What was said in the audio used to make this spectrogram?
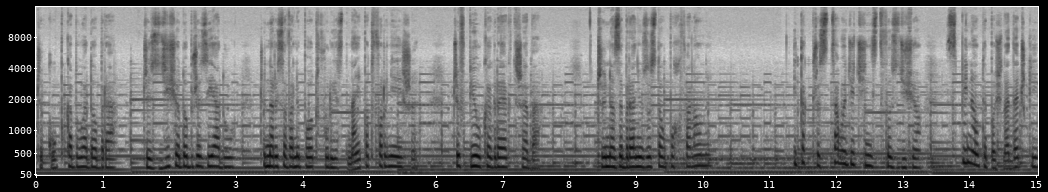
Czy kubka była dobra? Czy z dzisio dobrze zjadł? Czy narysowany potwór jest najpotworniejszy? Czy w piłkę gra jak trzeba? Czy na zebraniu został pochwalony? I tak przez całe dzieciństwo z dzisio spinał te pośladeczki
